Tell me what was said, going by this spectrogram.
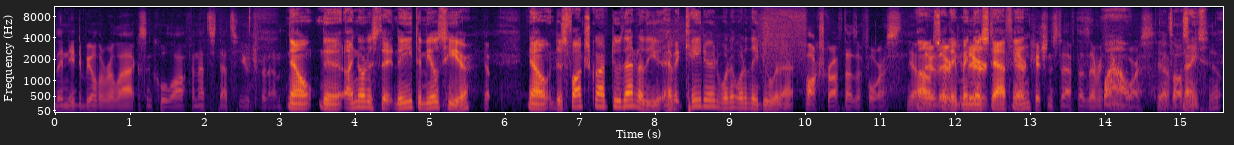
they need to be able to relax and cool off, and that's that's huge for them. now, the I noticed that they eat the meals here. Yep. Now, does Foxcroft do that, or do you have it catered? What do- what do they do with that? Foxcroft does it for us. Yeah, Oh, their- so their they bring their their- staff their in? kitchen staff does everything Wow. for us. Yeah. That's awesome. Nice. Yep.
